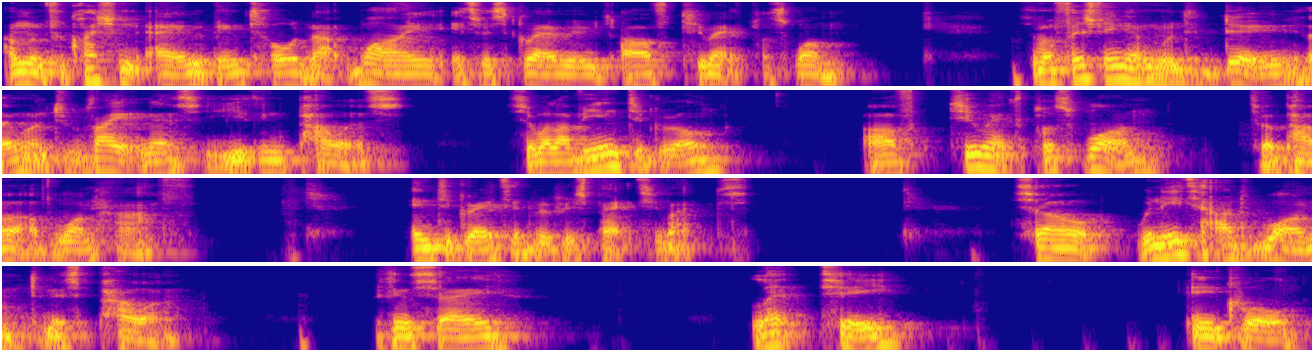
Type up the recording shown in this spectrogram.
And for question A, we've been told that y is the square root of 2x plus 1. So the first thing I'm going to do is I'm going to write this using powers. So we'll have the integral of 2x plus 1 to a power of 1 half integrated with respect to x. So we need to add 1 to this power. We can say let t equal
